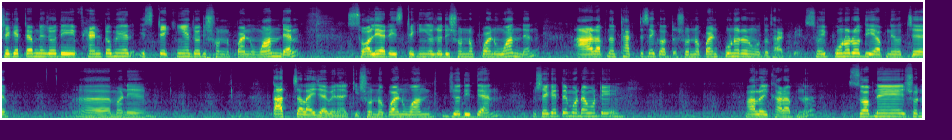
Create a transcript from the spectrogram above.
সেক্ষেত্রে আপনি যদি ফ্যান্টমের স্টেকিংয়ে যদি শূন্য পয়েন্ট ওয়ান দেন সলিয়ার স্টেকিংয়ে যদি শূন্য পয়েন্ট ওয়ান দেন আর আপনার থাকতেছে কত? শূন্য পয়েন্ট পনেরোর মতো থাকবে। সো এই পনেরো দিয়ে আপনি হচ্ছে মানে কাজ চালাই যাবেন আর কি। শূন্য পয়েন্ট ওয়ান যদি দেন, তো সেক্ষেত্রে মোটামুটি ভালোই খারাপ না। সো আপনি শূন্য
